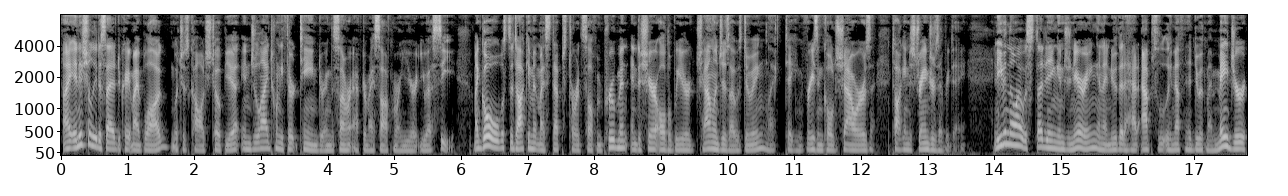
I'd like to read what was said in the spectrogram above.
I initially decided to create my blog, which is Collegetopia, in July 2013 during the summer after my sophomore year at USC. My goal was to document my steps towards self improvement and to share all the weird challenges I was doing, like taking freezing cold showers, talking to strangers every day. And even though I was studying engineering and I knew that it had absolutely nothing to do with my major,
